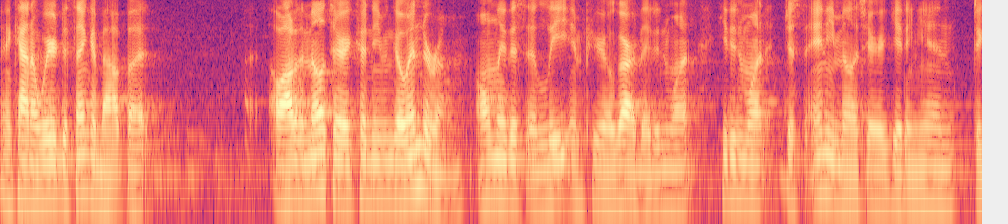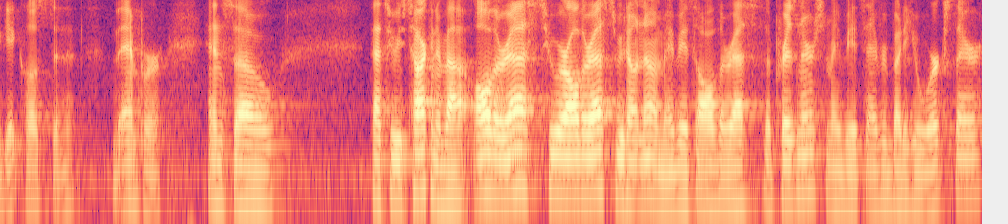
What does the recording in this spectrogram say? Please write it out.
and kind of weird to think about, but a lot of the military couldn't even go into Rome. Only this elite imperial guard. They didn't want he didn't want just any military getting in to get close to the emperor. And so that's who he's talking about. All the rest, who are all the rest? We don't know. Maybe it's all the rest of the prisoners. Maybe it's everybody who works there.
